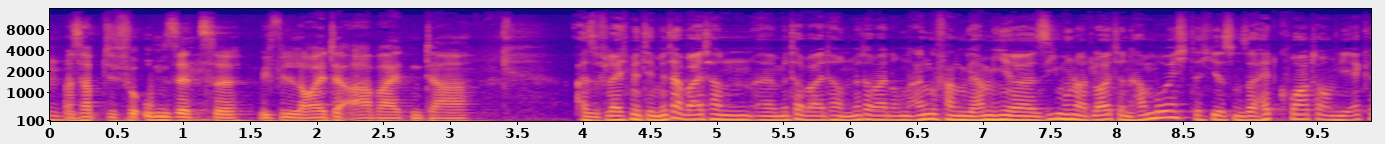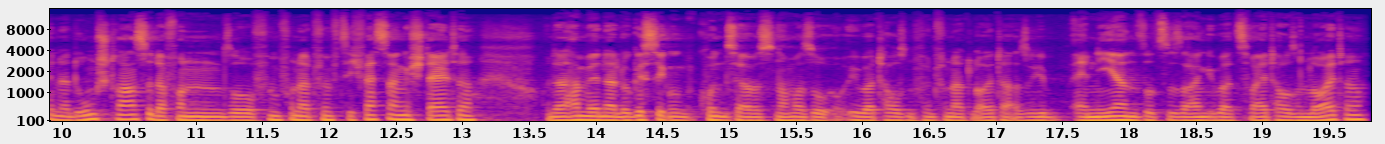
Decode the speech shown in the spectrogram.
Mhm. Was habt ihr für Umsätze? Wie viele Leute arbeiten da? Also vielleicht mit den Mitarbeitern, äh, Mitarbeiter und Mitarbeiterinnen angefangen. Wir haben hier 700 Leute in Hamburg. Hier ist unser Headquarter um die Ecke in der Domstraße, davon so 550 Festangestellte. Und dann haben wir in der Logistik und Kundenservice nochmal so über 1500 Leute. Also wir ernähren sozusagen über 2000 Leute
